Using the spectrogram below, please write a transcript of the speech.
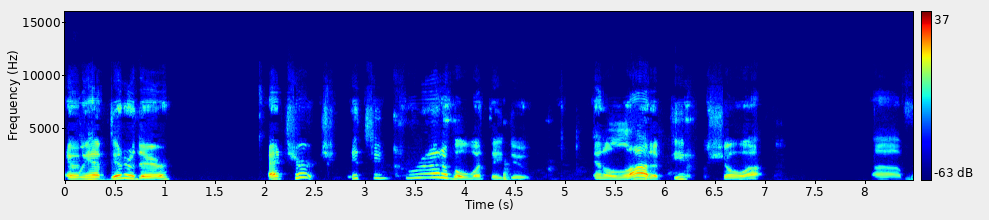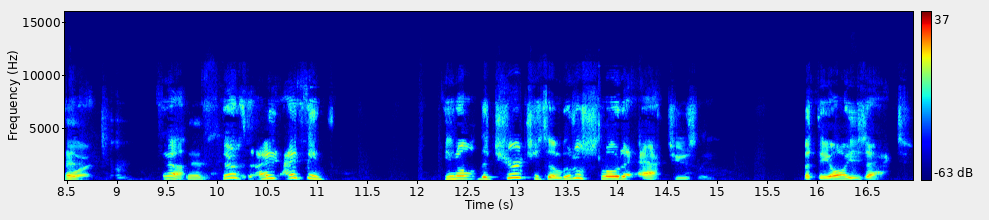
and we have dinner there at church. It's incredible what they do. And a lot of people show up uh, for it. Yeah there's I, I think you know the church is a little slow to act usually but they always act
